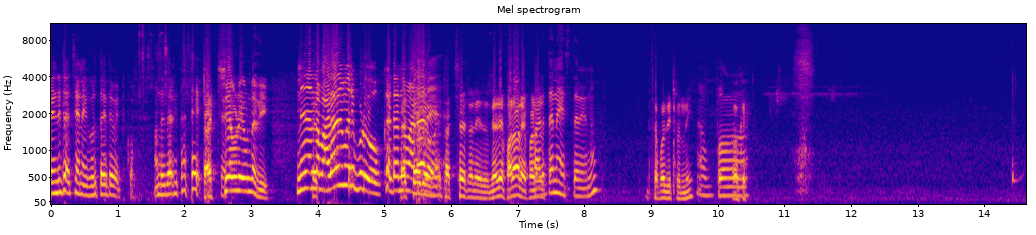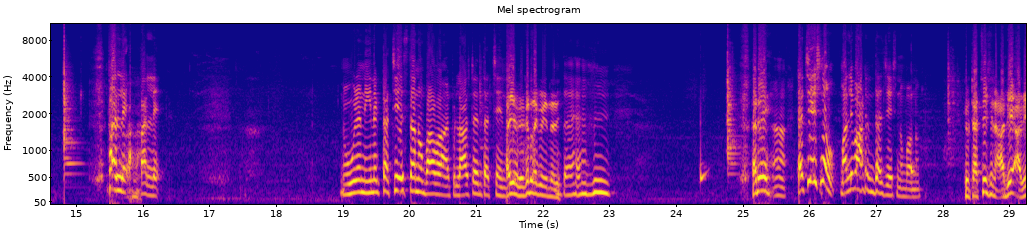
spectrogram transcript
రెండు టచ్ అయినాయి గుర్తయితే పెట్టుకో. అందుకే దానికి టచ్ టచ్ ఎవడే ఉన్నది? నేను అట్లా పడాలి మరి ఇప్పుడు ఒక్కటన్నా పడాలి. టచ్ అట్లా లేదు. అదే పడాలి పడాలి. పడితేనే ఇస్తా నేను. సపోజ్ ఇట్లుంది. అబ్బా. ఓకే పల్లె పల్లె నువ్వు కూడా నీళ్ళకి టచ్ చేస్తాను బావా ఇప్పుడు లాస్ట్ టైం టచ్ అయింది. అయ్యో ఎక్కడ తగ్గిపోయింది అరే! టచ్ చేసినావు మళ్ళీ వాటర్ టచ్ చేసినావు బాను. నువ్వు టచ్ చేసిన? అదే అదే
